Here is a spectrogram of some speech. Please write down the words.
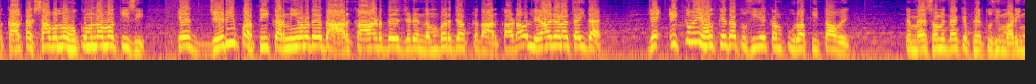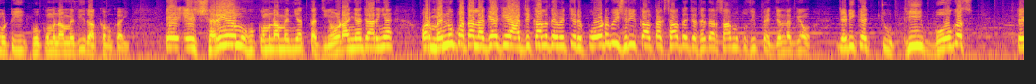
ਅਕਾਲ ਤਖਤ ਸਾਹਿਬ ਵੱਲੋਂ ਹੁਕਮਨਾਮਾ ਕੀ ਸੀ? ਕਿ ਜਿਹੜੀ ਭਰਤੀ ਕਰਨੀ ਉਹਨਾਂ ਦੇ ਆਧਾਰ ਕਾਰਡ ਦੇ ਜਿਹੜੇ ਨੰਬਰ ਜਾਂ ਆਧਾਰ ਕਾਰਡ ਆ, ਉਹ ਲਿਆ ਜਾਣਾ ਚਾਹੀਦਾ ਹੈ। ਜੇ ਇੱਕ ਵੀ ਹਲਕੇ ਦਾ ਤੁਸੀਂ ਇਹ ਕੰਮ ਪੂਰਾ ਕੀਤਾ ਹੋਵੇ, ਤੇ ਮੈਂ ਸਮਝਦਾ ਕਿ ਫਿਰ ਤੁਸੀਂ ਮਾੜੀ ਮੋਟੀ ਹੁਕਮਨਾਮੇ ਦੀ ਰੱਖ ਵਕਾਈ। ਇਹ ਇਹ ਸ਼ਰੇਆਮ ਹੁਕਮਨਾਮੇ ਦੀਆਂ ਧੱਜੀਆਂ ਉਡਾਈਆਂ ਜਾ ਰਹੀਆਂ ਔਰ ਮੈਨੂੰ ਪਤਾ ਲੱਗਿਆ ਕਿ ਅੱਜ ਕੱਲ ਦੇ ਵਿੱਚ ਰਿਪੋਰਟ ਵੀ ਸ਼੍ਰੀ ਅਕਾਲ ਤਖਤ ਸਾਹਿਬ ਦੇ ਜਥੇਦਾਰ ਸਾਹਿਬ ਨੂੰ ਤੁਸੀਂ ਭੇਜਣ ਲੱਗੇ ਹੋ, ਜਿਹੜੀ ਕਿ ਝੂਠੀ ਬੋਗਸ ਤੇ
